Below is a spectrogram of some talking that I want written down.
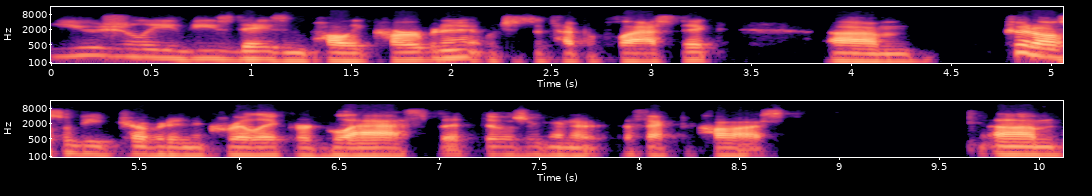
usually these days in polycarbonate, which is a type of plastic. Um, could also be covered in acrylic or glass, but those are going to affect the cost. Um,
